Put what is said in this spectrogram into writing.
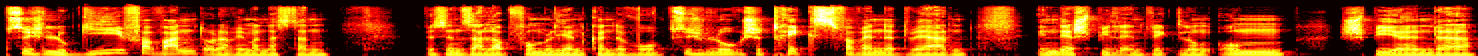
Psychologie verwandt oder wie man das dann bisschen salopp formulieren könnte, wo psychologische Tricks verwendet werden in der Spieleentwicklung, um Spielende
